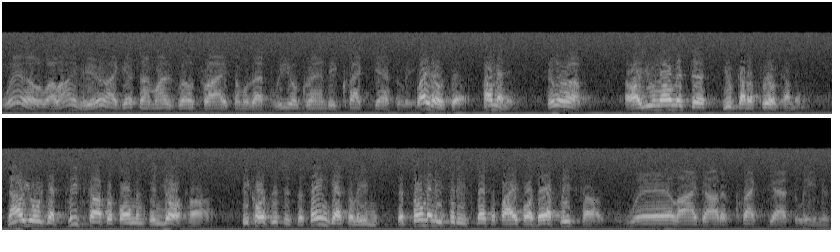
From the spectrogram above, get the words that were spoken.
Well, while I'm here, I guess I might as well try some of that Rio Grande cracked gasoline. Righto, sir. How many? Fill her up. Oh, you know, mister, you've got a thrill coming. Now you'll get police car performance in your car. Because this is the same gasoline that so many cities specify for their police cars. Well, I doubt if cracked gasoline is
